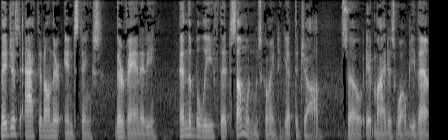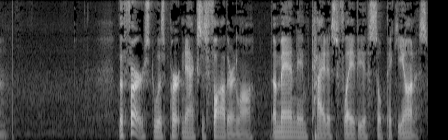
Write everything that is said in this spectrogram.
They just acted on their instincts, their vanity, and the belief that someone was going to get the job, so it might as well be them. The first was Pertinax's father-in-law, a man named Titus Flavius Sulpicianus.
